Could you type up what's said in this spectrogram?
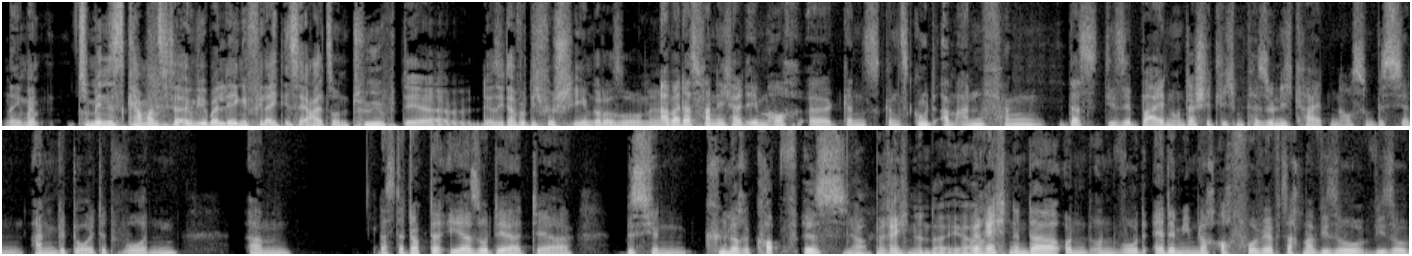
Ne, Ich mein, zumindest kann man sich da irgendwie überlegen, vielleicht ist er halt so ein Typ, der, der sich da wirklich für schämt oder so. Ne? Aber das fand ich halt eben auch äh, ganz, ganz gut am Anfang, dass diese beiden unterschiedlichen Persönlichkeiten auch so ein bisschen angedeutet wurden. Ähm, dass der Doktor eher so der, der bisschen kühlere Kopf ist, ja, berechnender eher. berechnender und, und wo Adam ihm doch auch vorwirft, sag mal, wieso, wieso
